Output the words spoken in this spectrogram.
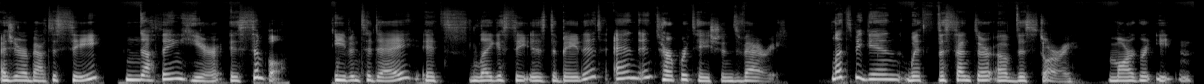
As you're about to see, nothing here is simple. Even today, its legacy is debated and interpretations vary. Let's begin with the center of this story Margaret Eaton.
